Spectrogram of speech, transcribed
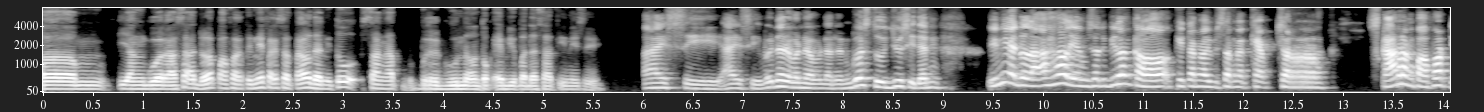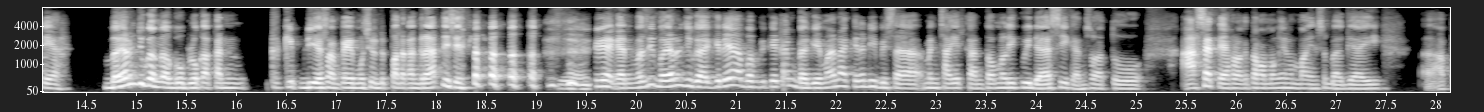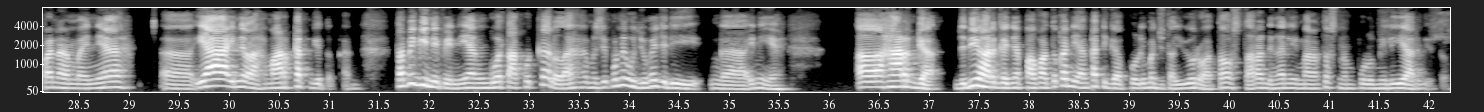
em, yang gua rasa adalah Pavard ini versatile dan itu sangat berguna untuk MU pada saat ini sih. I see, I see. Benar, benar, benar. Dan gue setuju sih. Dan ini adalah hal yang bisa dibilang kalau kita nggak bisa nge-capture sekarang Pavard ya, Bayern juga nggak goblok akan kekip dia sampai musim depan akan gratis ya. Iya. Iya kan? Pasti Bayern juga akhirnya memikirkan bagaimana akhirnya dia bisa mencairkan atau melikuidasi kan suatu aset ya kalau kita ngomongin pemain sebagai eh, apa namanya eh, ya inilah market gitu kan. Tapi gini Vin, yang gue takutkan adalah meskipun ujungnya jadi nggak ini ya eh, harga. Jadi harganya Pavard itu kan di angka 35 juta euro atau setara dengan 560 miliar gitu.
